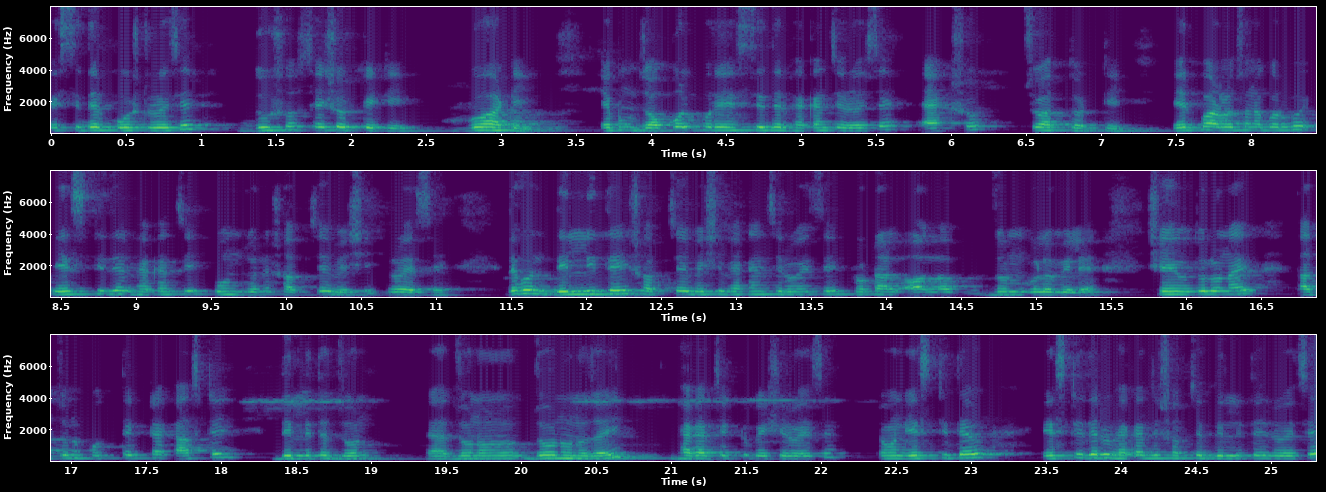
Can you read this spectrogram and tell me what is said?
এসসিদের পোস্ট রয়েছে দুশো ছেষট্টিটি। গুয়াহাটি এবং জব্বলপুরে এসসিদের ভ্যাকেন্সি রয়েছে একশো চুয়াত্তরটি। এরপর আলোচনা করব এসটিদের ভ্যাকেন্সি কোন জোনে সবচেয়ে বেশি রয়েছে। দেখুন, দিল্লিতেই সবচেয়ে বেশি ভ্যাকেন্সি রয়েছে টোটাল অল অফ জোনগুলো মিলে। সেই তুলনায় তার জন্য প্রত্যেকটা কাস্টেই দিল্লিতে জোন জোন জোন অনুযায়ী ভ্যাকান্সি একটু বেশি রয়েছে। যেমন এসটিতেও, এসটিদেরও ভ্যাকেন্সি সবচেয়ে দিল্লিতে রয়েছে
